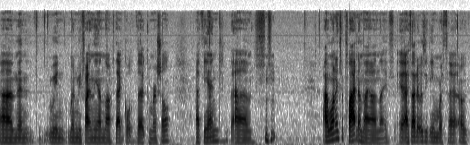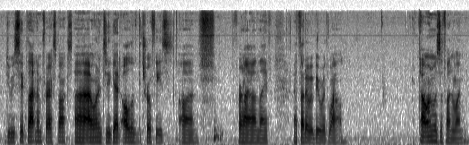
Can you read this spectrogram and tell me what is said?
um, and when when we finally unlocked that gold, the commercial at the end. Um, I wanted to platinum High on Life. I thought it was a game worth. Uh, oh, do we say platinum for Xbox? Uh, I wanted to get all of the trophies uh, for High on Life. I thought it would be worthwhile. That one was a fun one,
